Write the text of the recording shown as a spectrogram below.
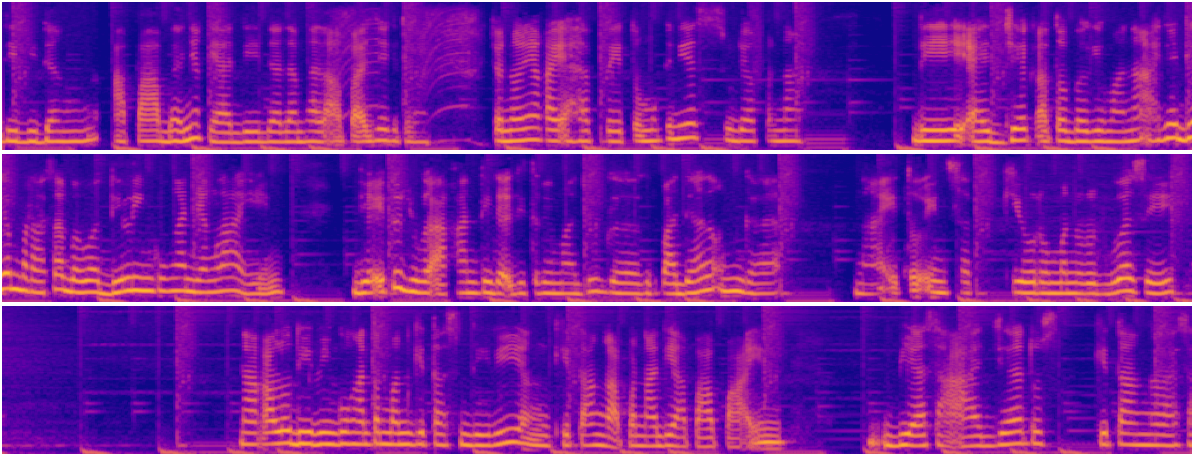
di bidang apa banyak ya di dalam hal apa aja gitu kan. Contohnya kayak HP itu mungkin dia sudah pernah diejek atau bagaimana akhirnya dia merasa bahwa di lingkungan yang lain dia itu juga akan tidak diterima juga padahal enggak nah itu insecure menurut gue sih Nah kalau di lingkungan teman kita sendiri yang kita nggak pernah diapa-apain, biasa aja, terus kita ngerasa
